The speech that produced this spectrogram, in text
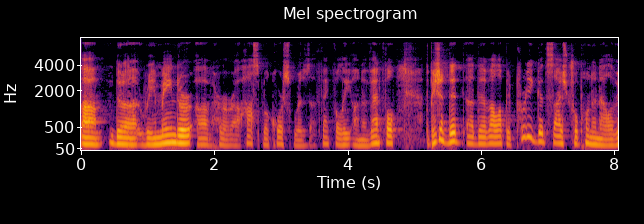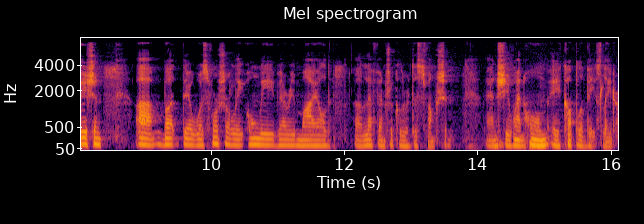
Um, the remainder of her uh, hospital course was uh, thankfully uneventful. The patient did uh, develop a pretty good sized troponin elevation, but there was fortunately only very mild left ventricular dysfunction, and she went home a couple of days later.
